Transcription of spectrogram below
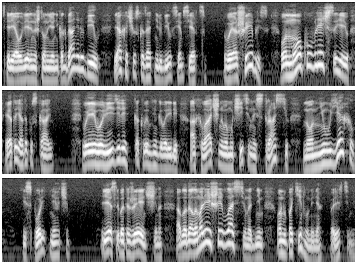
теперь я уверена, что он ее никогда не любил. Я хочу сказать, не любил всем сердцем. Вы ошиблись. Он мог увлечься ею, это я допускаю. Вы его видели, как вы мне говорили, охваченного мучительной страстью, но он не уехал, и спорить не о чем. Если бы эта женщина обладала малейшей властью над ним, он бы покинул меня, поверьте мне.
